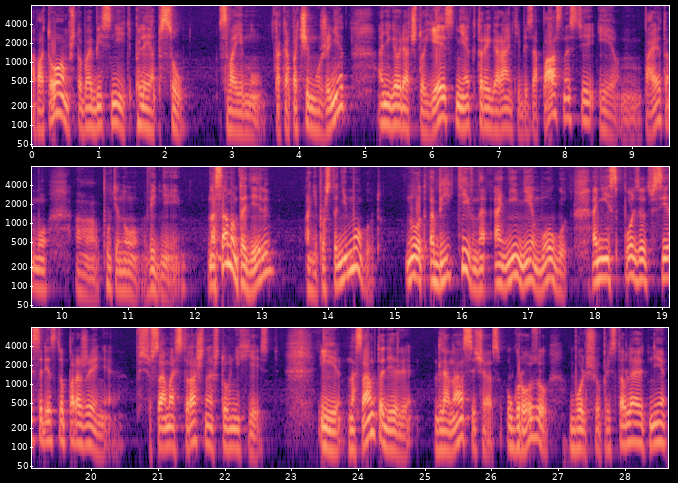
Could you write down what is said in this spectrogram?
А потом, чтобы объяснить плепсу своему, так а почему же нет, они говорят, что есть некоторые гарантии безопасности, и поэтому э, Путину виднее. На самом-то деле они просто не могут. Ну вот объективно они не могут. Они используют все средства поражения. Все самое страшное, что у них есть. И на самом-то деле для нас сейчас угрозу большую представляют не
